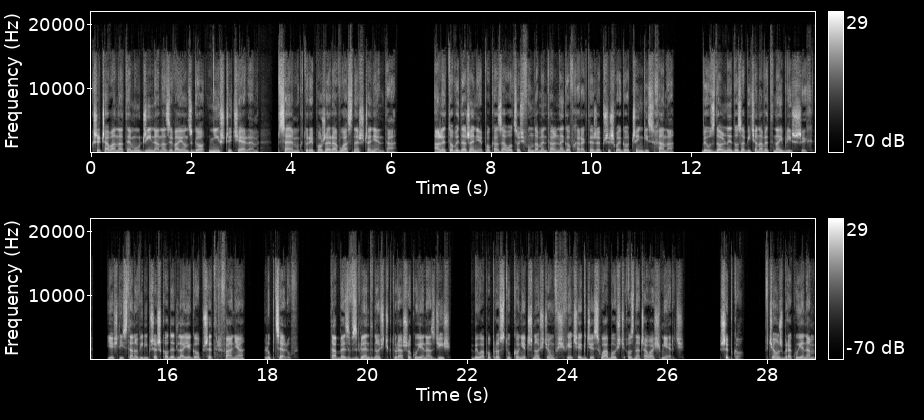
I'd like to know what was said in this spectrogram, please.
Krzyczała na temu Gina, nazywając go niszczycielem, psem, który pożera własne szczenięta. Ale to wydarzenie pokazało coś fundamentalnego w charakterze przyszłego Chingis Hana. Był zdolny do zabicia nawet najbliższych, jeśli stanowili przeszkodę dla jego przetrwania lub celów. Ta bezwzględność, która szokuje nas dziś, była po prostu koniecznością w świecie, gdzie słabość oznaczała śmierć. Szybko. Wciąż brakuje nam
